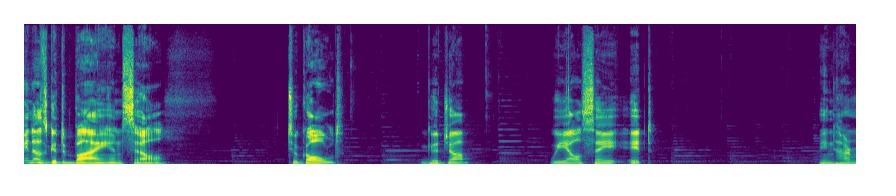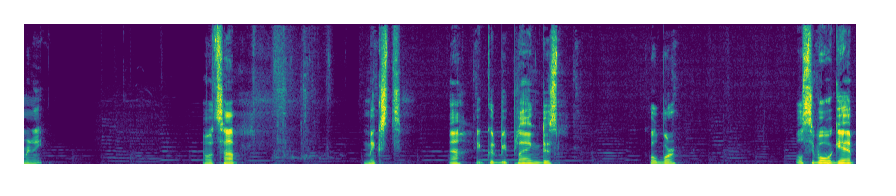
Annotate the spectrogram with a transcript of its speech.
Mean, that's good to buy and sell. To gold. Good job. We all say it in harmony. What's up? Mixed. Ah, he could be playing this Cold War. We'll see what we get.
